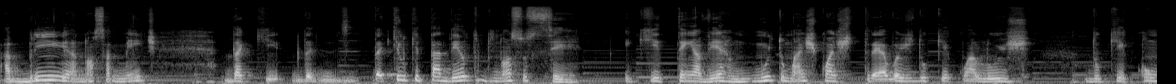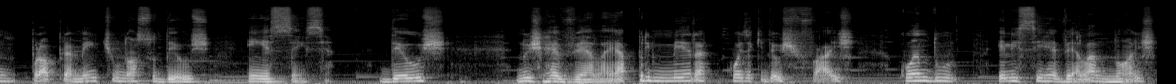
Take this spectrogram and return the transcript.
abrir a nossa mente daqui, da, daquilo que está dentro do nosso ser e que tem a ver muito mais com as trevas do que com a luz, do que com propriamente o nosso Deus em essência. Deus nos revela, é a primeira coisa que Deus faz quando ele se revela a nós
